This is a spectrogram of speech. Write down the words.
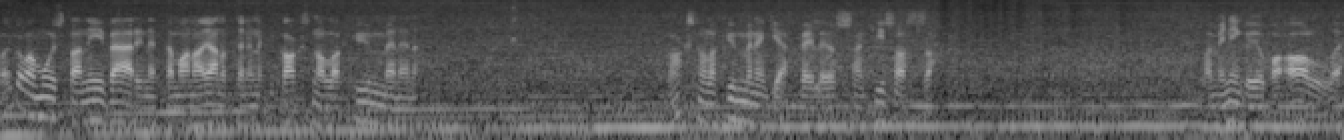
Voinko mä muistaa niin väärin, että mä oon ajanut tän jonnekin 2010 2010 kieppeille jossain kisassa. Vai meninkö jopa alle?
